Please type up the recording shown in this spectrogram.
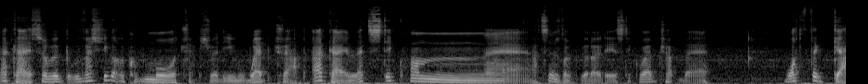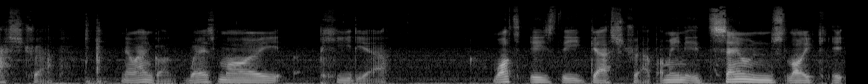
Okay so we've, actually got a couple more traps ready. Web trap. Okay let's stick one there. That seems like a good idea. Stick web trap there. What's the gas trap? Now hang on. Where's my pedia what is the gas trap? I mean, it sounds like it.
